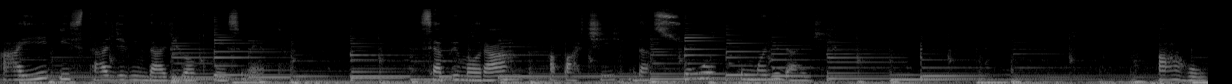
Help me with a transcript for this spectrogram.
Aí está a divindade do autoconhecimento. Se aprimorar a partir da sua humanidade. Arro.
